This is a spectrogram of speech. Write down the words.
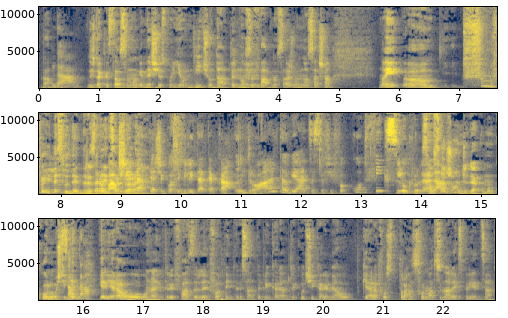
da? da. Deci dacă stau să mă gândesc și eu spun eu niciodată nu o să Mhm. fac, nu o să ajung, nu o să așa, mai uh, e destul de îndrăzneț așa. Probabilitatea și posibilitatea ca într-o altă viață să fi făcut fix lucrul Sau ăla. să ajunge de acum încolo. Știi Sau că da. e- era o, una dintre fazele foarte interesante prin care am trecut și care mi-au chiar a fost transformațională experiența.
